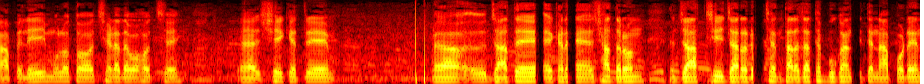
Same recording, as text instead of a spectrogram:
না পেলেই মূলত ছেড়ে দেওয়া হচ্ছে। আহ, সেই ক্ষেত্রে যাতে এখানে সাধারণ যাত্রী যারা রয়েছেন তারা যাতে ভোগান্তিতে না পড়েন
